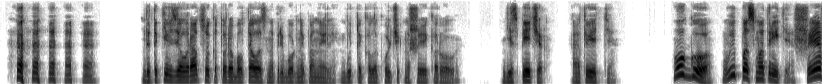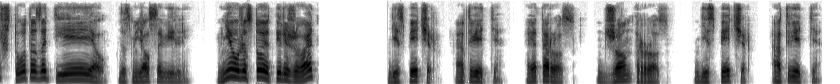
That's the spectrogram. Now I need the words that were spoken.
Ха-ха-ха-ха. Детектив взял рацию, которая болталась на приборной панели, будто колокольчик на шее коровы. «Диспетчер, ответьте». «Ого, вы посмотрите, шеф что-то затеял», — засмеялся Вилли. «Мне уже стоит переживать?» «Диспетчер, ответьте. Это Росс. Джон Росс. Диспетчер, ответьте.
